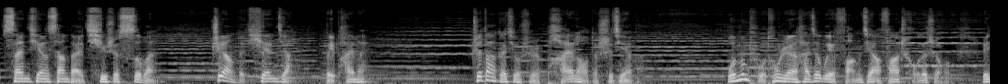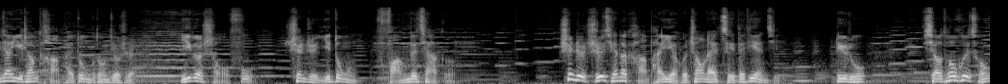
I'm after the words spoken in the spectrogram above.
三千三百七十四万，这样的天价被拍卖。这大概就是牌老的世界吧。我们普通人还在为房价发愁的时候，人家一张卡牌动不动就是一个首付，甚至一栋房的价格。甚至值钱的卡牌也会招来贼的惦记。例如，小偷会从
